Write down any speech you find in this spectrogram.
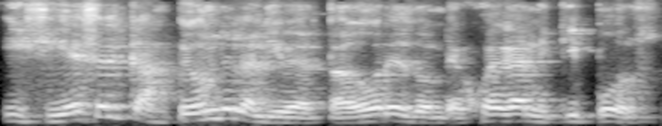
y si es el campeón de la Libertadores donde juegan equipos,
